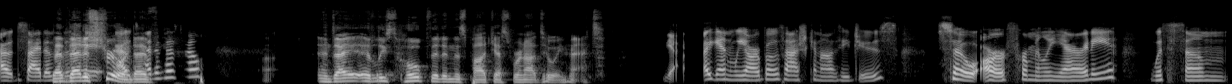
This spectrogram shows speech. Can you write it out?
outside of That- the that is true, and Outside I've- of Israel, And I at least hope that in this podcast we're not doing that. Yeah. Again, we are both Ashkenazi Jews, so our familiarity with some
